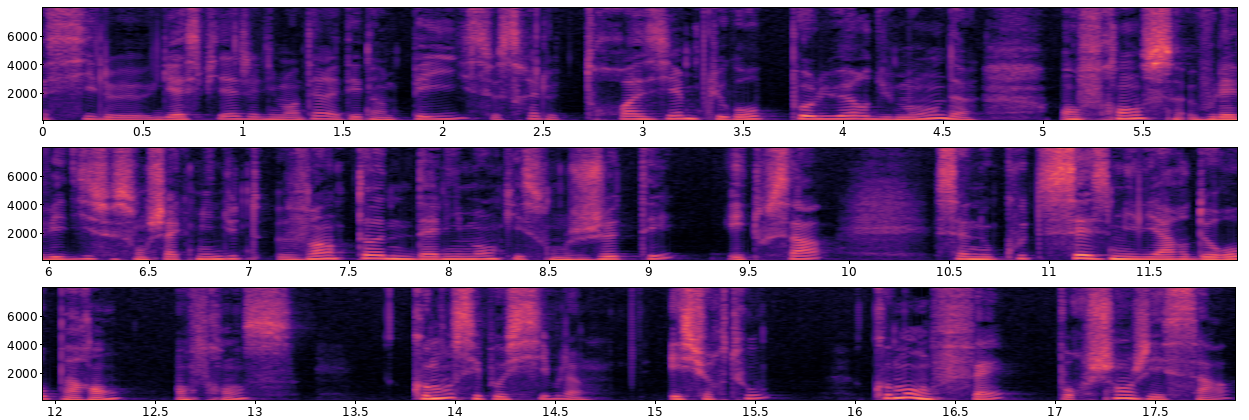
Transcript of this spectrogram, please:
Si le gaspillage alimentaire était un pays, ce serait le troisième plus gros pollueur du monde. En France, vous l'avez dit, ce sont chaque minute 20 tonnes d'aliments qui sont jetés. Et tout ça, ça nous coûte 16 milliards d'euros par an en France. Comment c'est possible? Et surtout, comment on fait pour changer ça?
